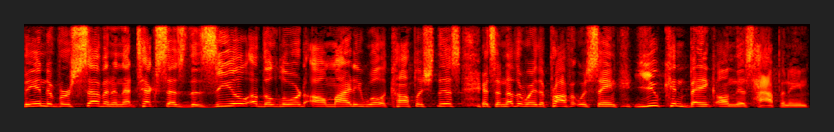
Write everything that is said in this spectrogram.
The end of verse 7 in that text says, The zeal of the Lord Almighty will accomplish this. It's another way the prophet was saying, You can bank on this happening.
